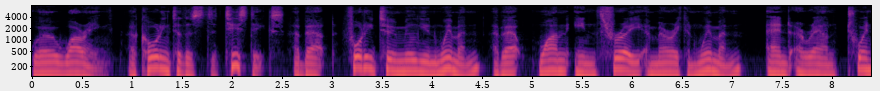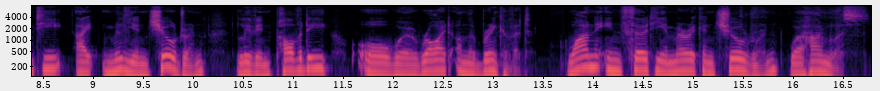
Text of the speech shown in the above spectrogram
were worrying. According to the statistics, about 42 million women, about one in three American women, and around 28 million children live in poverty or were right on the brink of it. One in 30 American children were homeless.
